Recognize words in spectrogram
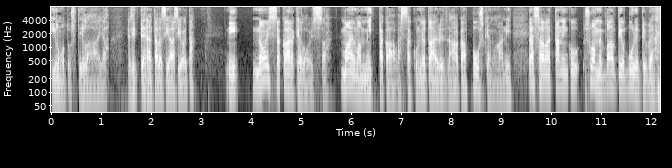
ilmoitustilaa ja, ja sitten tehdään tällaisia asioita, niin noissa karkeloissa maailman mittakaavassa, kun jotain yritetään alkaa puskemaan, niin tässä laittaa niin kuin Suomen valtion budjetin verran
